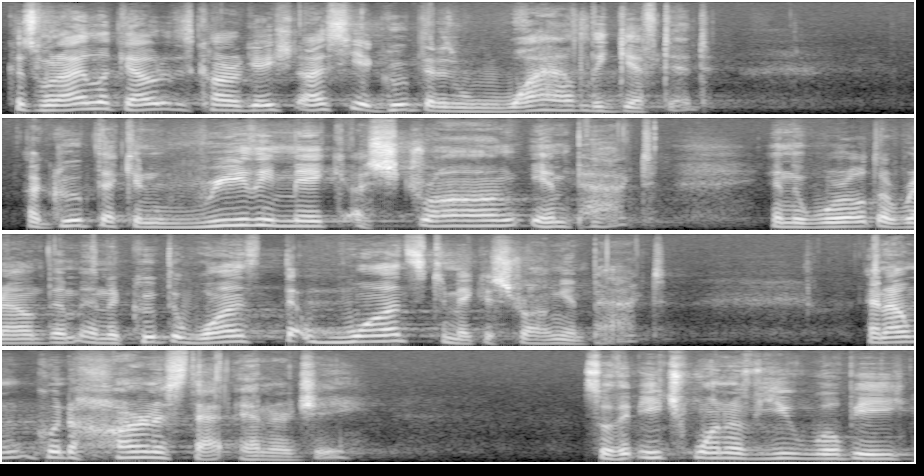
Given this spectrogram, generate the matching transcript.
Because when I look out at this congregation, I see a group that is wildly gifted, a group that can really make a strong impact in the world around them, and a group that wants, that wants to make a strong impact. And I'm going to harness that energy so that each one of you will be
